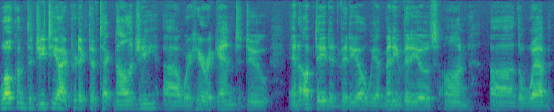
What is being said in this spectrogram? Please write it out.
Welcome to GTI Predictive Technology. Uh, we're here again to do an updated video. We have many videos on uh, the web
